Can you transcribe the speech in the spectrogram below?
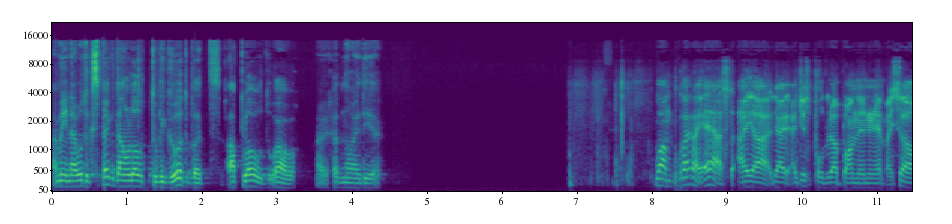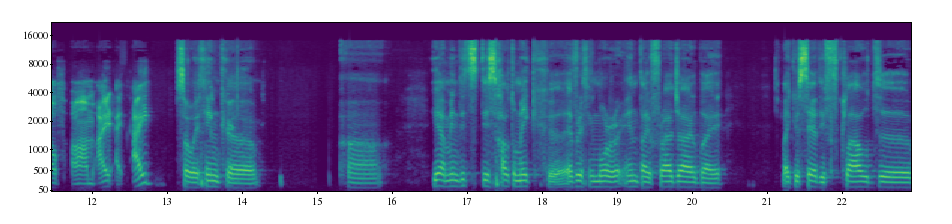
I mean, I would expect download to be good, but upload, wow, I had no idea. Well, I'm glad I asked. I uh, I, I just pulled it up on the internet myself. Um, I, I, I so I think, uh, uh, yeah, I mean, this this how to make uh, everything more anti-fragile by, like you said, if cloud uh,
